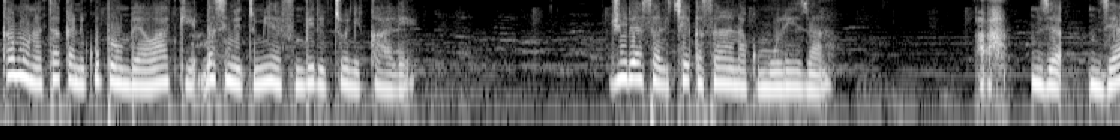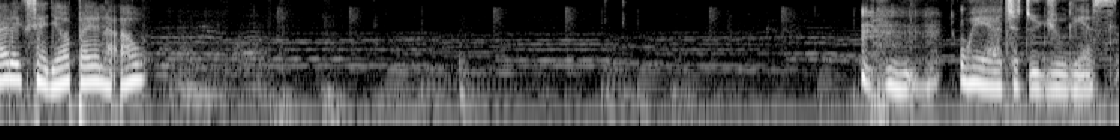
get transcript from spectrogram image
Kama unataka nikupe umbea wake, basi nitumie elfu mbili tu nikale. Julius alicheka sana na kumuuliza, ah, mzee mzee Alex hajawapa hela au? we acha tu Julius,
